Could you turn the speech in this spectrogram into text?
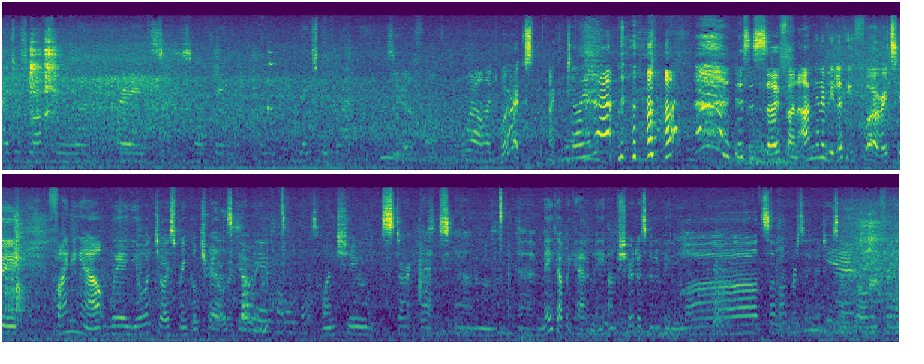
I just love to uh, create something that makes people happy. Beautiful. Well, it works. I can tell you that. this is so fun. I'm going to be looking forward to finding out where your Joy Sprinkle Trail is going. Once you start that um, uh, makeup academy, I'm sure there's going to be lots of opportunities unfolding for you.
